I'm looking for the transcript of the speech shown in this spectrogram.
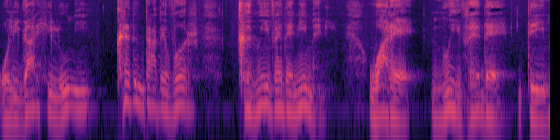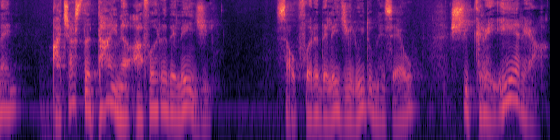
Oligarhii lumii cred într-adevăr că nu-i vede nimeni. Oare nu-i vede nimeni? Această taină a fără de legii sau fără de legii lui Dumnezeu și creierea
